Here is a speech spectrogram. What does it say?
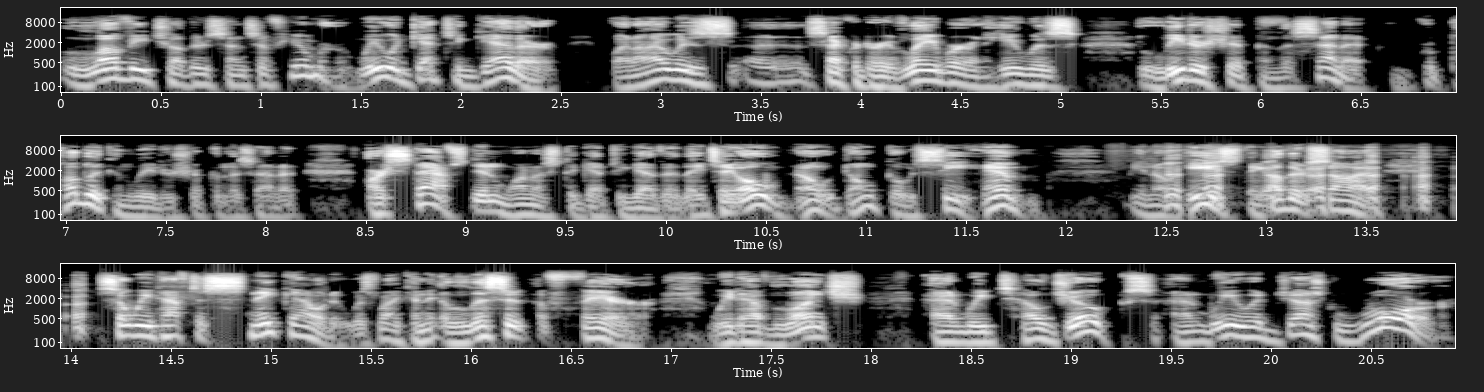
love each other's sense of humor. We would get together when I was uh, Secretary of Labor and he was leadership in the Senate, Republican leadership in the Senate, our staffs didn't want us to get together. They'd say, "Oh no, don't go see him. You know, he's the other side." So we'd have to sneak out. It was like an illicit affair. We'd have lunch and we'd tell jokes and we would just roar.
